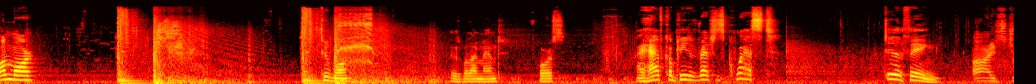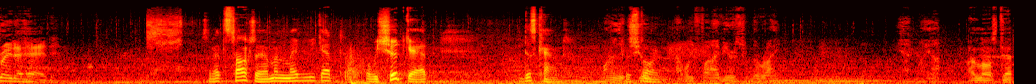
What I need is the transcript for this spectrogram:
One more. Two more. Is what I meant, of course. I have completed Ratchet's quest. Did a thing. Eyes straight ahead. So let's talk to him and maybe we get, or we should get, a discount. One of the children, probably five years from the rite. Yeah, my uh, I lost that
